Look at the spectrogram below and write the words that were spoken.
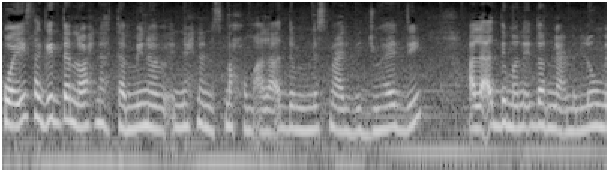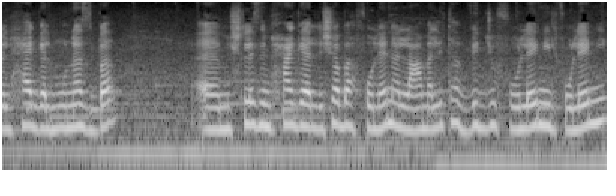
كويسة جدا لو إحنا اهتمينا إن إحنا نسمعهم على قد ما بنسمع الفيديوهات دي. على قد ما نقدر نعمل لهم الحاجة المناسبة. آه مش لازم حاجة اللي شبه فلانة اللي عملتها في فيديو فلاني الفلاني.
